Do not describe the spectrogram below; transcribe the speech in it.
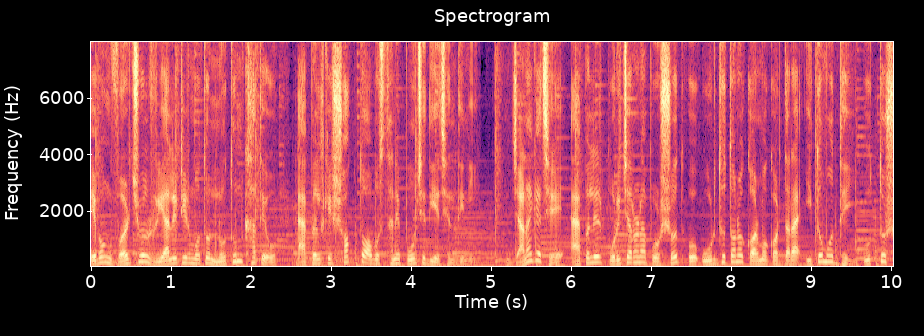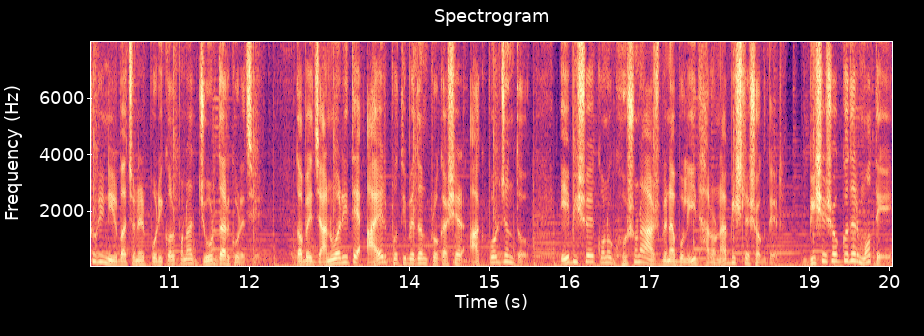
এবং ভার্চুয়াল রিয়ালিটির মতো নতুন খাতেও অ্যাপেলকে শক্ত অবস্থানে পৌঁছে দিয়েছেন তিনি। জানা গেছে, অ্যাপেলের পরিচালনা পর্ষদ ও ঊর্ধ্বতন কর্মকর্তারা ইতোমধ্যেই উত্তরসূরি নির্বাচনের পরিকল্পনা জোরদার করেছে। তবে জানুয়ারিতে আয়ের প্রতিবেদন প্রকাশের আগ পর্যন্ত এ বিষয়ে কোনো ঘোষণা আসবে না বলেই ধারণা বিশ্লেষকদের। বিশেষজ্ঞদের মতে,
